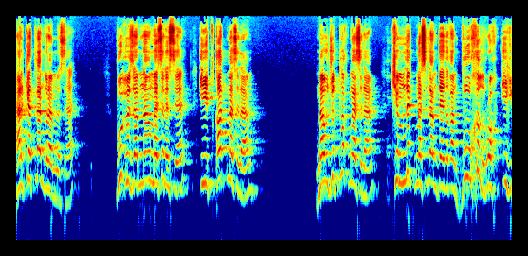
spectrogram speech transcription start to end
harakatlantirolmasa bu o'zimning masalasi e'tiqod masalam mavjudlik masalam kimlik masalam deydigan bu xil ruh ega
